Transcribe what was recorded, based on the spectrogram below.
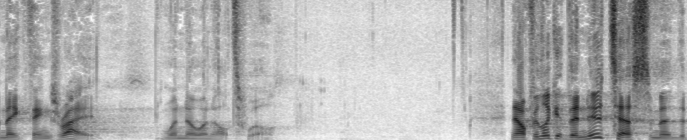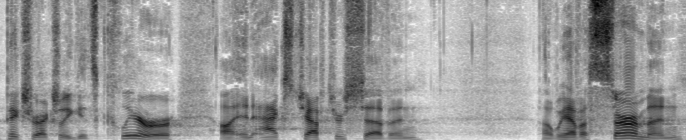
to make things right when no one else will. Now, if we look at the New Testament, the picture actually gets clearer. Uh, in Acts chapter 7, uh, we have a sermon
